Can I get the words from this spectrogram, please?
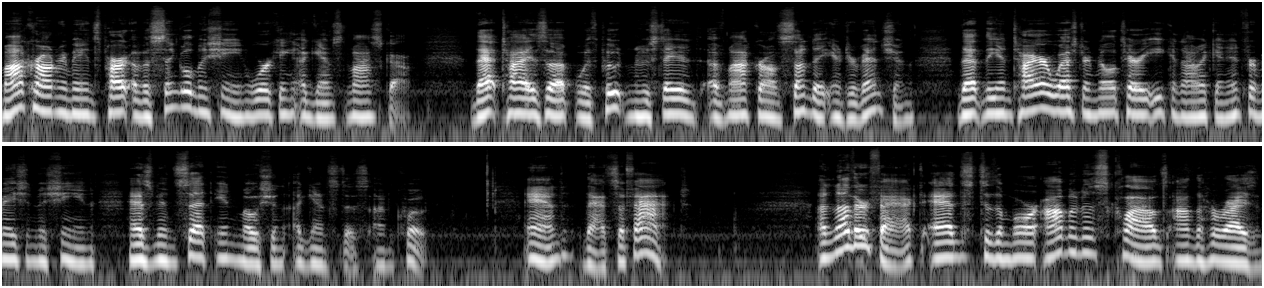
Macron remains part of a single machine working against Moscow. That ties up with Putin, who stated of Macron's Sunday intervention that the entire Western military, economic, and information machine has been set in motion against us. Unquote. And that's a fact. Another fact adds to the more ominous clouds on the horizon.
